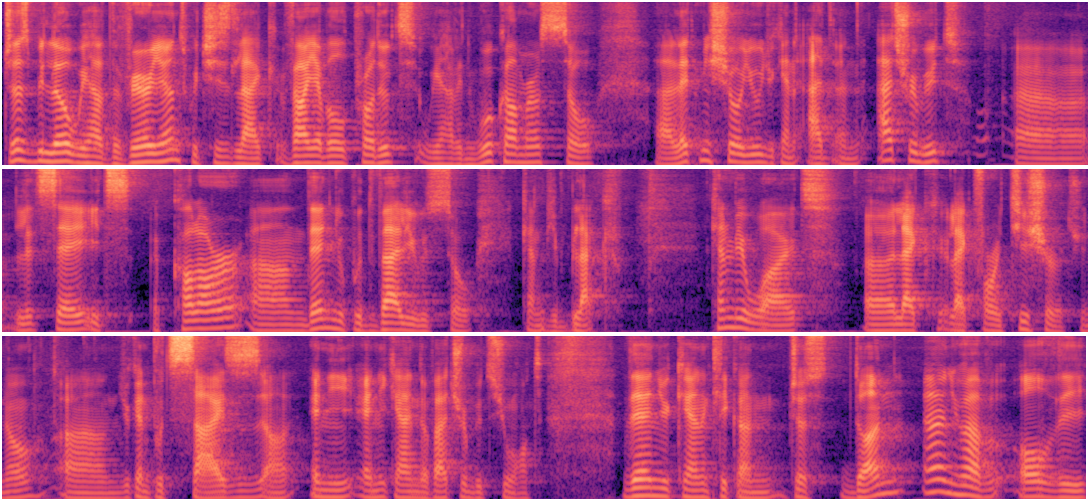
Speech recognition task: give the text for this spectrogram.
just below we have the variant, which is like variable products we have in WooCommerce. So uh, let me show you, you can add an attribute. Uh, let's say it's a color and then you put values. So can be black, can be white, uh, like like for a t-shirt, you know. Um, you can put sizes, uh, any any kind of attributes you want. Then you can click on just done and you have all the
